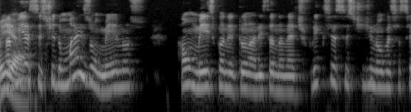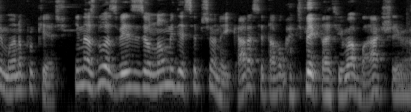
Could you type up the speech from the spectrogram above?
Havia assistido mais ou menos há um mês quando entrou na lista da Netflix e assisti de novo essa semana pro cast. E nas duas vezes eu não me decepcionei. Cara, você tava com a expectativa baixa, hein, meu?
